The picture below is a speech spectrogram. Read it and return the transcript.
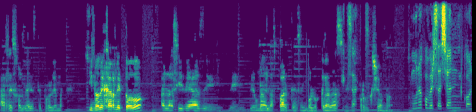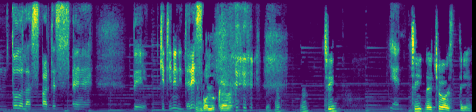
a resolver este problema y no dejarle todo a las ideas de, de, una de las partes involucradas en la producción, ¿no? Como una conversación con todas las partes eh, de, que tienen interés. Involucradas. Sí. Bien. Sí, de hecho, este,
